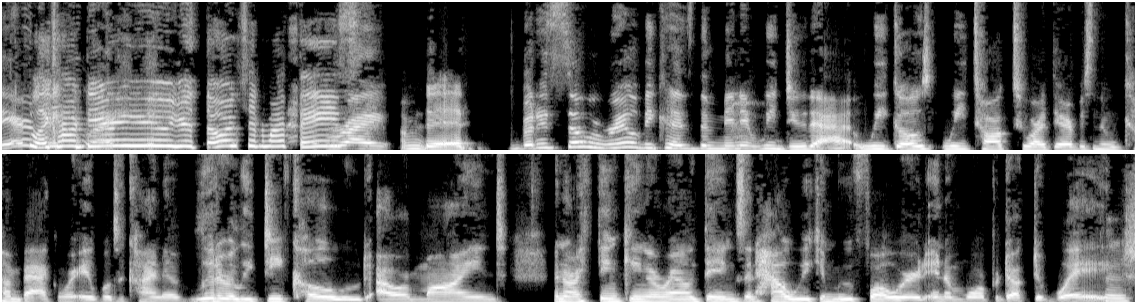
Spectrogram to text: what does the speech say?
therapy." Like, how dare you? You're throwing shit in my face. Right. I'm dead. But it's so real because the minute we do that, we go, we talk to our therapist, and then we come back and we're able to kind of literally decode our mind and our thinking around things and how we can move forward in a more productive way. That's.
